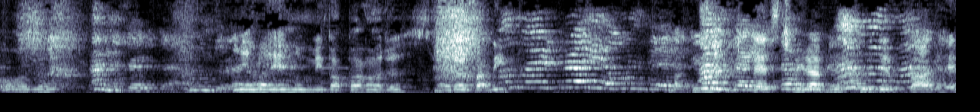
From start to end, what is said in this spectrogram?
और यहाँ है मम्मी पापा और स्माइल और बाड़ी। बाकी टेस्ट मेरा भी थोड़ी देर बाद है।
